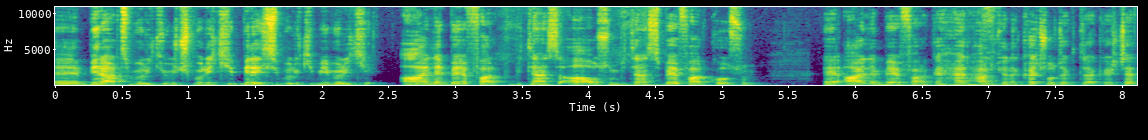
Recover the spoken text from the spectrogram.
e, 1 artı bölü 2, 3 bölü 2, 1 eksi bölü 2, 1 bölü 2. A ile B farkı. Bir tanesi A olsun, bir tanesi B farkı olsun. E, A ile B farkı her halükarda kaç olacaktır arkadaşlar?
